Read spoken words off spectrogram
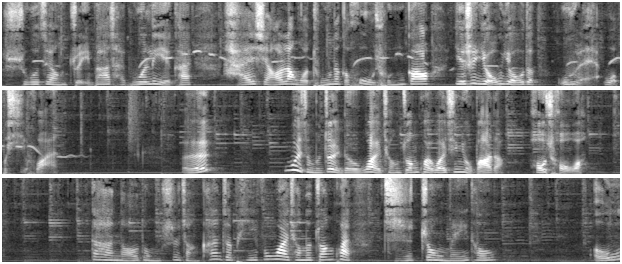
说这样嘴巴才不会裂开。还想要让我涂那个护唇膏，也是油油的，喂，我不喜欢。哎，为什么这里的外墙砖块歪七扭八的，好丑啊！大脑董事长看着皮肤外墙的砖块，直皱眉头。哦。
